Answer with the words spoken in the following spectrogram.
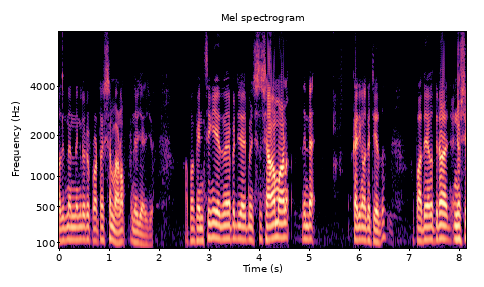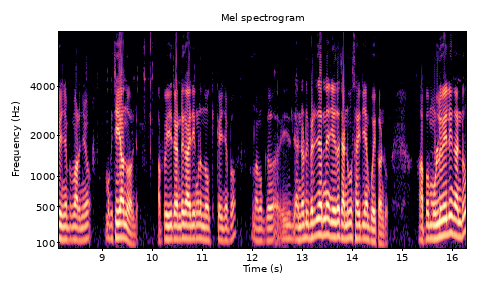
അതിന് എന്തെങ്കിലും ഒരു പ്രൊട്ടക്ഷൻ വേണം എന്ന് വിചാരിച്ചു. അപ്പം ഫെൻസിങ് ചെയ്തതിനെ പറ്റി മിസ്റ്റർ ശ്യാമാണ് ഇതിന്റെ കാര്യങ്ങളൊക്കെ ചെയ്തത്. അപ്പോൾ അദ്ദേഹത്തിന് അന്വേഷിച്ച് കഴിഞ്ഞപ്പോൾ പറഞ്ഞു നമുക്ക് ചെയ്യാമെന്ന് പറഞ്ഞു. അപ്പോൾ ഈ രണ്ട് കാര്യങ്ങൾ നോക്കിക്കഴിഞ്ഞപ്പോൾ നമുക്ക് ഈ എന്നോട് ഇവർ തന്നെ ചെയ്ത രണ്ട് മൂന്ന് സൈറ്റ് ഞാൻ പോയി കണ്ടു. അപ്പോൾ മുള്ളുവേലിയും കണ്ടു.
